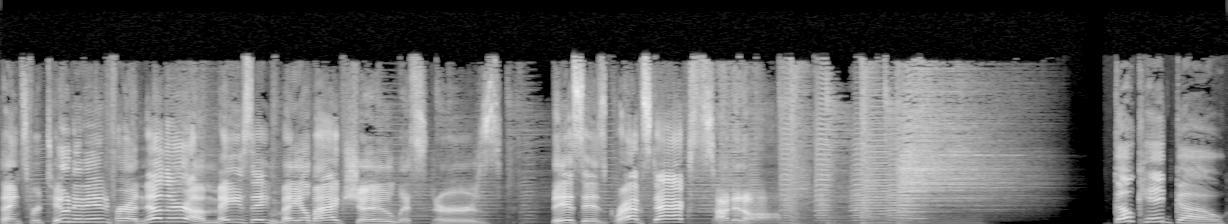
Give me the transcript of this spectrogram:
Thanks for tuning in for another amazing mailbag show, listeners. This is Grabstack signing off. Go, kid, go.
